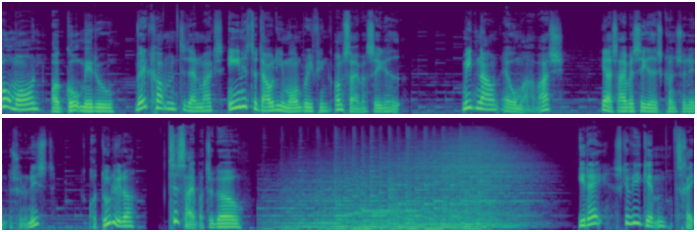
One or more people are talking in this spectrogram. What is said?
God morgen og god midtuge. Velkommen til Danmarks eneste daglige morgenbriefing om cybersikkerhed. Mit navn er Omar Havash. Jeg er cybersikkerhedskonsulent og journalist, og du lytter til cyber to go I dag skal vi igennem tre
